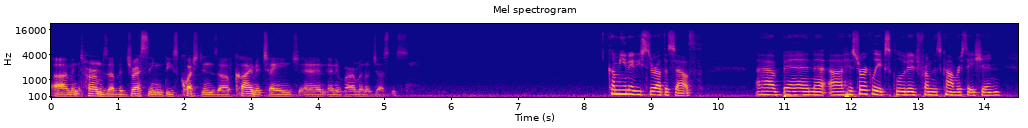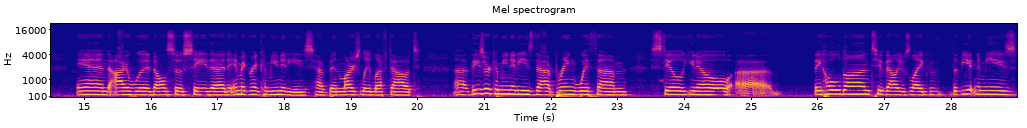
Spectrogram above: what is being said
Um, in terms of addressing these questions of climate change and, and environmental justice communities throughout the South have been uh, historically excluded from this conversation. And I would also say that immigrant communities have been largely left out. Uh, these are communities that bring with them still, you know, uh, they hold on to values like the Vietnamese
